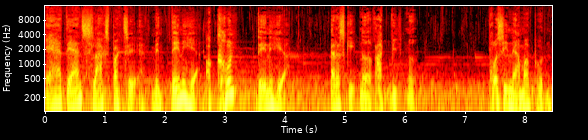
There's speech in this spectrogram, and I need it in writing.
Ja, det er en slags bakterie, men denne her, og kun denne her, er der sket noget ret vildt med. Prøv at se nærmere på den.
